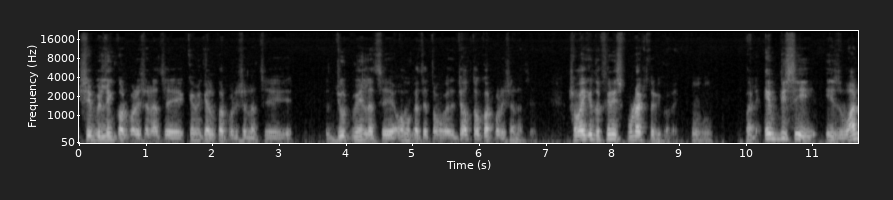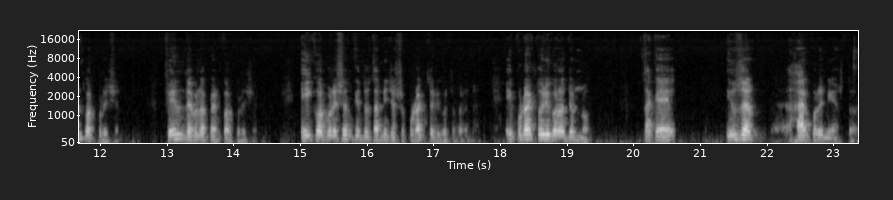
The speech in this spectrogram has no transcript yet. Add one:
শিপ বিল্ডিং কর্পোরেশন আছে কেমিক্যাল কর্পোরেশন আছে জুট মিল আছে অমুক আছে তমুক আছে যত কর্পোরেশন আছে সবাই কিন্তু ফিনিশ প্রোডাক্ট তৈরি করে। But FDC is one corporation film development corporation এই কর্পোরেশন কিন্তু তার নিজস্ব প্রোডাক্ট তৈরি করতে পারে না। এই প্রোডাক্ট তৈরি করার জন্য তাকে ইউজার হায়ার করে নিয়ে আসতে হবে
